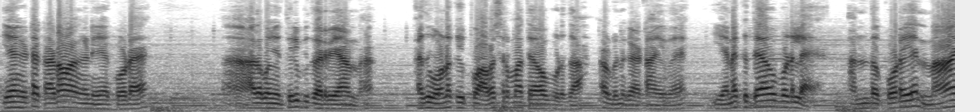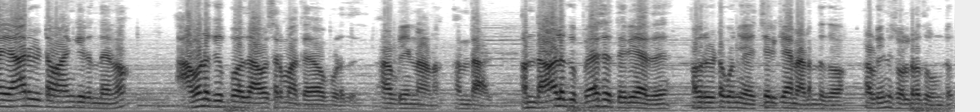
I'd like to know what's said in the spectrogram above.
என்கிட்ட கடன் வாங்கினிய கொடை அதை கொஞ்சம் திருப்பி தர்றியான்னா அது உனக்கு இப்போ அவசரமா தேவைப்படுதா? அப்படின்னு கேட்டான் இவன். எனக்கு தேவைப்படல. அந்த கொடைய நான் யாருகிட்ட வாங்கியிருந்தேனோ அவனுக்கு இப்போ அது அவசரமா தேவைப்படுது அப்படின்னு நானும் அந்த ஆள். அந்த ஆளுக்கு பேச தெரியாது. அவர்கிட்ட கொஞ்சம் எச்சரிக்கையா நடந்துக்கோ அப்படின்னு சொல்றது உண்டு.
